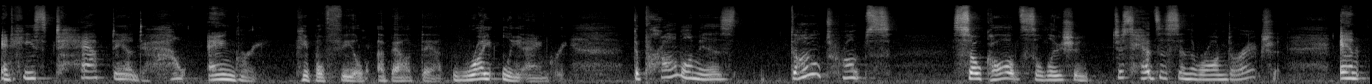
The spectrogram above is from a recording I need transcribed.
And he's tapped into how angry people feel about that, rightly angry. The problem is Donald Trump's so called solution just heads us in the wrong direction. And,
